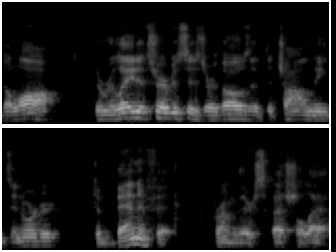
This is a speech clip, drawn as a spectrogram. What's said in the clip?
the law the related services are those that the child needs in order to benefit from their special ed.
